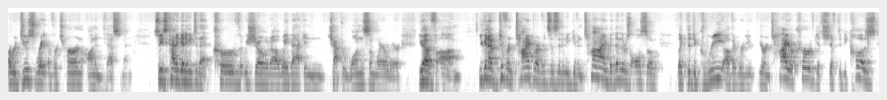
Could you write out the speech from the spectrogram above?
a reduced rate of return on investment. So he's kind of getting into that curve that we showed uh, way back in chapter one somewhere, where you have um, you can have different time preferences at any given time, but then there's also like the degree of it where you, your entire curve gets shifted because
